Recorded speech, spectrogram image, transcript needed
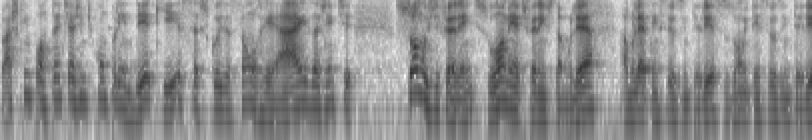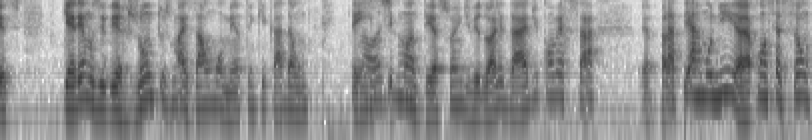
Eu acho que o importante é a gente compreender que essas coisas são reais, a gente. Somos diferentes, o homem é diferente da mulher, a mulher tem seus interesses, o homem tem seus interesses. Queremos viver juntos, mas há um momento em que cada um tem Lógico. que manter a sua individualidade e conversar para ter harmonia, a concessão.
